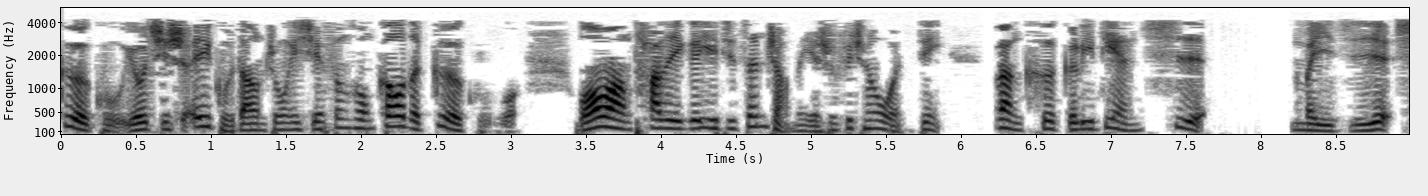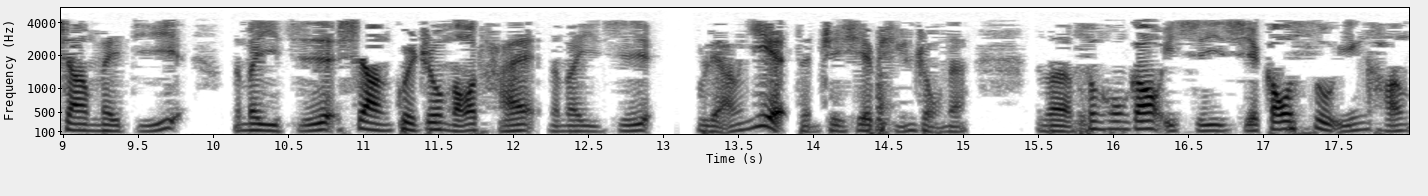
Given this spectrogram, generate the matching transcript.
个股，尤其是 A 股当中一些分红高的个股，往往它的一个业绩增长呢也是非常稳定。万科、格力电器，那么以及像美的，那么以及像贵州茅台，那么以及五粮液等这些品种呢，那么分红高以及一些高速银行，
